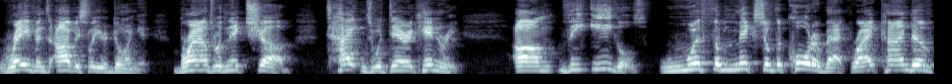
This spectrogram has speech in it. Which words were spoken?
Ravens obviously are doing it. Browns with Nick Chubb. Titans with Derrick Henry um, the Eagles with the mix of the quarterback, right? Kind of,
